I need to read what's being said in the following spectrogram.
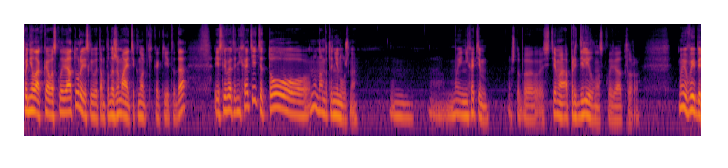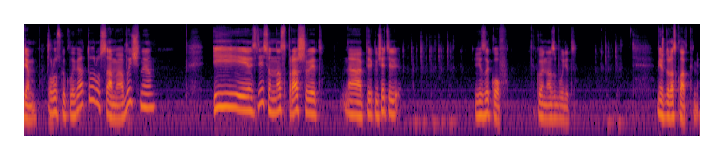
поняла, какая у вас клавиатура, если вы там понажимаете кнопки какие-то, да. Если вы это не хотите, то ну, нам это не нужно. Мы не хотим, чтобы система определила у нас клавиатуру. Мы выберем русскую клавиатуру, самую обычную. И здесь он нас спрашивает а, переключатель языков, какой у нас будет между раскладками.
